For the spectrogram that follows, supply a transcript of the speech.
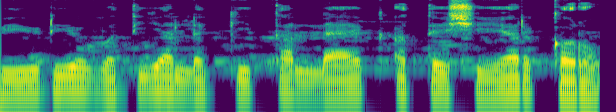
ਵੀਡੀਓ ਵਧੀਆ ਲੱਗੀ ਤਾਂ ਲਾਈਕ ਅਤੇ ਸ਼ੇਅਰ ਕਰੋ।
